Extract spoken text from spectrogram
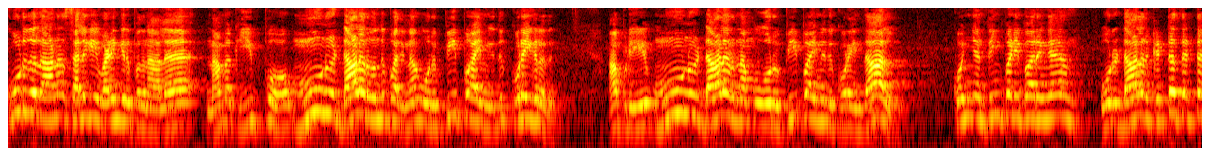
கூடுதலான சலுகை வழங்கியிருப்பதனால நமக்கு இப்போ மூணு டாலர் வந்து பாத்தீங்கன்னா ஒரு பீப்பாய் மீது குறைகிறது. அப்படி மூணு டாலர் நம்ம ஒரு பீப்பாய் மீது குறைந்தால் கொஞ்சம் திங்க் பண்ணி பாருங்க. ஒரு டாலர் கிட்டத்தட்ட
